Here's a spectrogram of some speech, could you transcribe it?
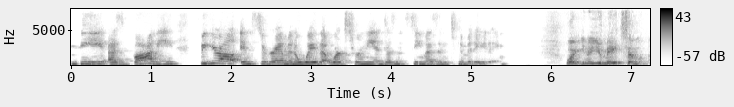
me as Bonnie figure out Instagram in a way that works for me and doesn't seem as intimidating? Well, you know, you made some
